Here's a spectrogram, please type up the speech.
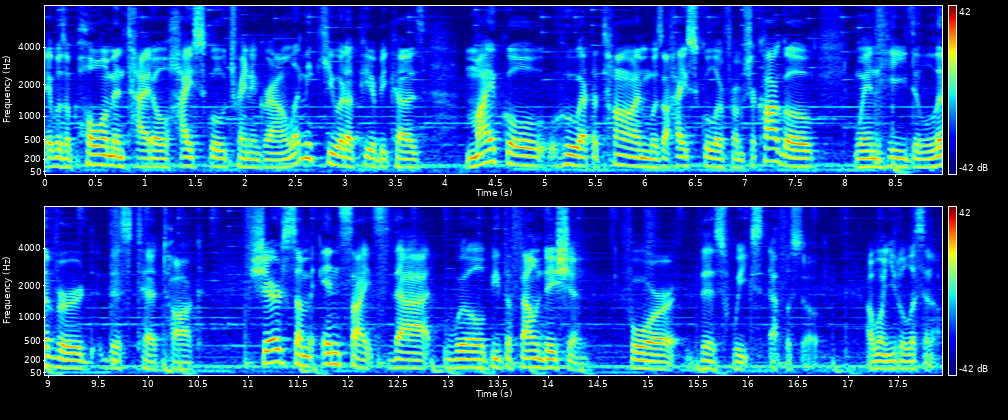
It was a poem entitled High School Training Ground. Let me cue it up here because Michael, who at the time was a high schooler from Chicago when he delivered this TED Talk, shared some insights that will be the foundation for this week's episode. I want you to listen up.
